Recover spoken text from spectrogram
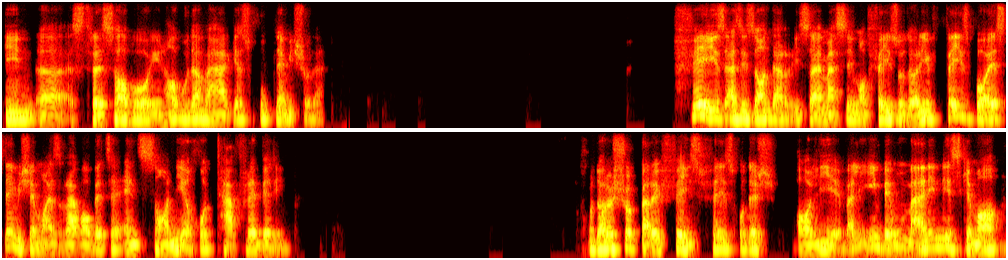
این استرس ها و اینها بودن و هرگز خوب نمی شدن. فیض عزیزان در عیسی مسیح ما فیض رو داریم. فیض باعث نمیشه ما از روابط انسانی خود تفره بریم. خدا رو شکر برای فیض. فیض خودش عالیه. ولی این به اون معنی نیست که ما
